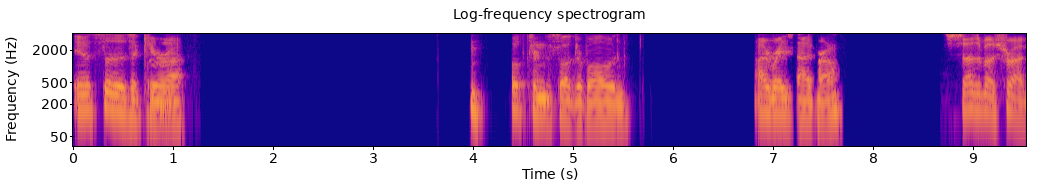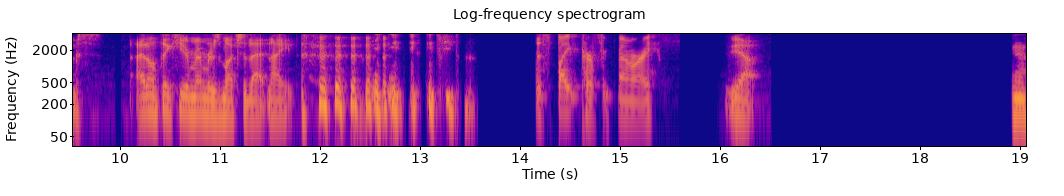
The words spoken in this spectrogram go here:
Yeah, so does Akira. Both turn to Sojobo and I raised an eyebrow. Sojobo shrugs. I don't think he remembers much of that night. Despite perfect memory. yeah. Yeah.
